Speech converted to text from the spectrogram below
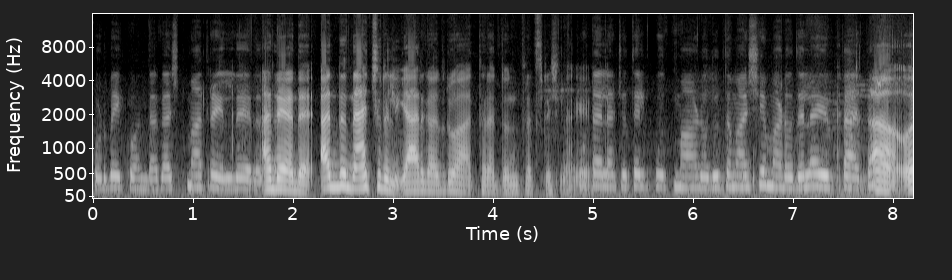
ಕೊಡ್ಬೇಕು ಅಂದಾಗ ಅಷ್ಟು ಮಾತ್ರ ಇಲ್ಲದೆ ಇರುತ್ತೆ. ಅದೇ ಅದೇ. ಅದು ನ್ಯಾಚುರಲಿ ಯಾರಿಗಾದ್ರೂ ಆ ಥರದ್ದೊಂದು ಫ್ರಸ್ಟ್ರೇಷನ್ ಆಗಿ. ಊಟ ಎಲ್ಲ ಜೊತೆಲಿ ಕೂತ್ ಮಾಡೋದು ತಮಾಷೆ ಮಾಡೋದೆಲ್ಲ ಇರ್ತಾ ಇತ್ತ? ಆ, ಆ,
